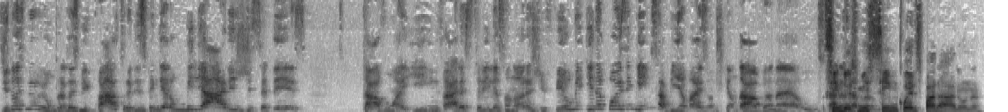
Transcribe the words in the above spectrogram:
De 2001 para 2004, eles venderam milhares de CDs estavam aí em várias trilhas sonoras de filme e depois ninguém sabia mais onde que andava, né? Os Sim, em 2005 eles pararam, né?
